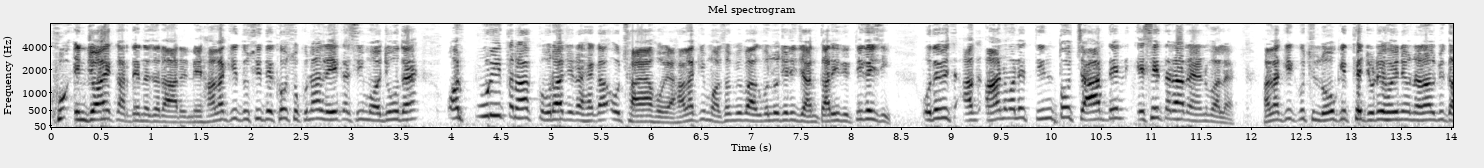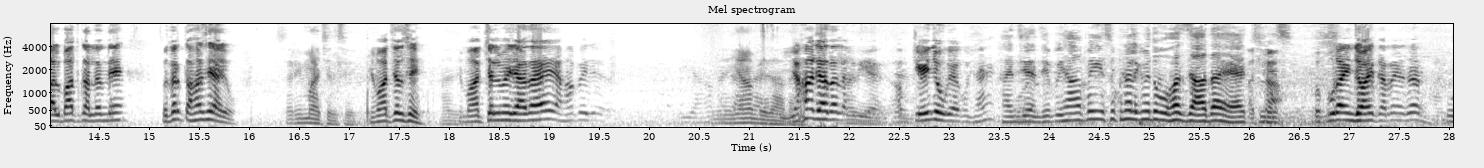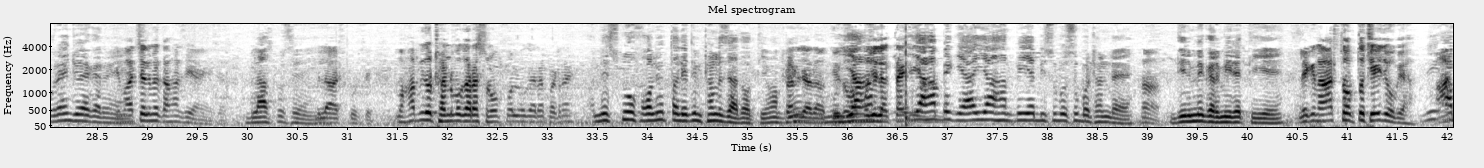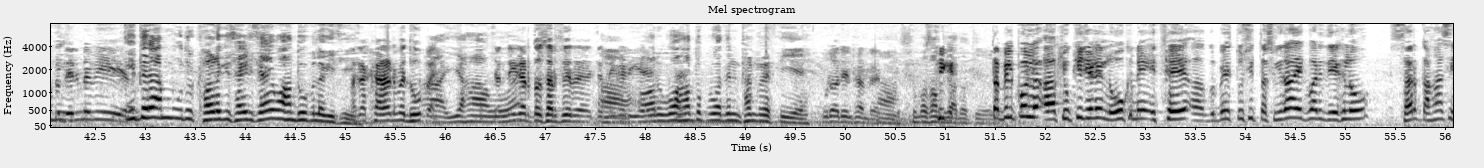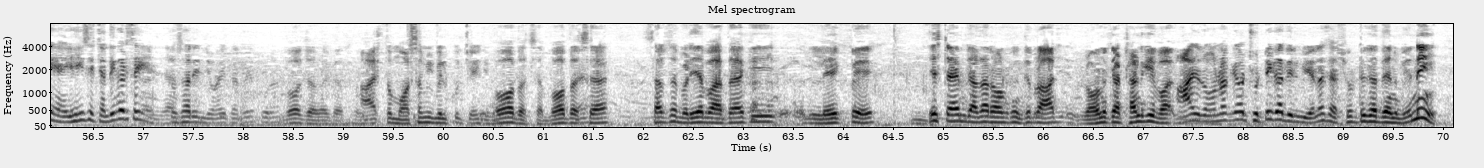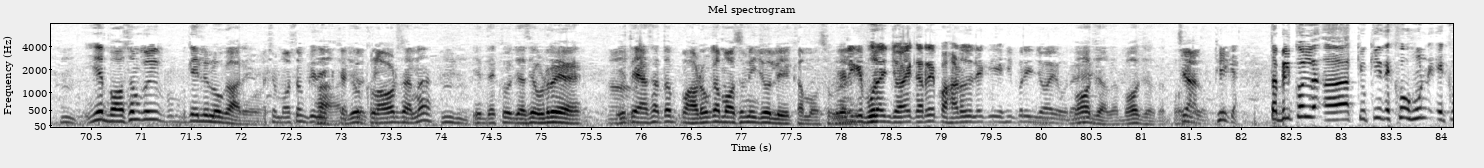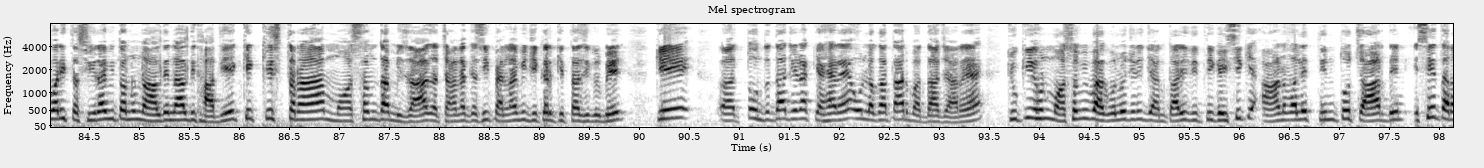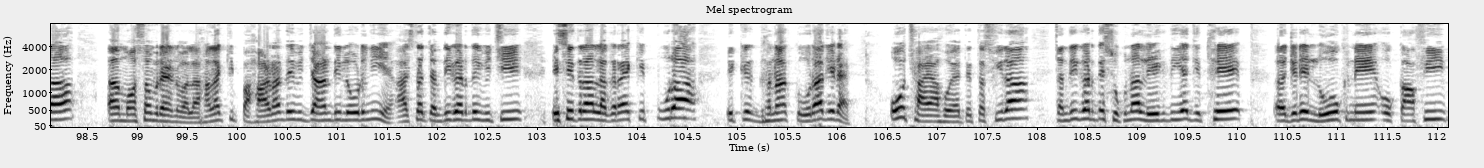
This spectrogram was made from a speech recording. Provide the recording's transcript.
ਖੂ ਇੰਜੋਏ ਕਰਦੇ ਨਜ਼ਰ ਆ ਰਹੇ ਨੇ ਹਾਲਾਂਕਿ ਤੁਸੀਂ ਦੇਖੋ ਸੁਖਨਾ ਲੇਕ ਅਸੀਂ ਮੌਜੂਦ ਹੈ ਔਰ ਪੂਰੀ ਤਰ੍ਹਾਂ ਕੋਰਾ ਜਿਹੜਾ ਹੈਗਾ ਉਹ ਛਾਇਆ ਹੋਇਆ ਹਾਲਾਂਕਿ ਮੌਸਮ ਵਿਭਾਗ ਵੱਲੋਂ ਜਿਹੜੀ ਜਾਣਕਾਰੀ ਦਿੱਤੀ ਗਈ ਸੀ ਉਹਦੇ ਵਿੱਚ ਅਗ- ਆਉਣ ਵਾਲੇ 3 ਤੋਂ 4 ਦਿਨ ਇਸੇ ਤਰ੍ਹਾਂ ਰਹਿਣ ਵਾਲਾ ਹੈ ਹਾਲਾਂਕਿ ਕੁਝ ਲੋਕ ਇੱਥੇ ਜੁੜੇ ਹੋਏ ਨੇ ਉਹਨਾਂ ਨਾਲ ਵੀ ਗੱਲਬਾਤ ਕਰ ਲੈਂਦੇ हैं ब्रदर कहाँ से आए हो सर हिमाचल से हिमाचल से हिमाचल में ज्यादा है यहाँ पे यहाँ पे ज्यादा यहाँ ज्यादा लग रही है अब चेंज हो गया कुछ है हाँ जी हाँ जी यहाँ पे सुखना लेक में तो बहुत ज्यादा है एक्चुअली अच्छा तो पूरा एंजॉय कर रहे हैं सर पूरा एंजॉय कर रहे हैं। हिमाचल में कहाँ से आए हैं सर बिलासपुर से बिलासपुर से। वहाँ भी तो ठंड वगैरह स्नोफॉल वगैरह पड़ रहा है? नहीं स्नोफॉल नहीं तो लेकिन ठंड ज़्यादा होती है वहाँ ठंड ज़्यादा होती है तो मुझे लगता है यहाँ पे क्या यहाँ पे अभी सुबह सुबह ठंड है। हाँ। दिन में गर्मी रहती है। लेकिन आज तो अब तो चेंज हो गया। आज तो दिन में भी इधर हम उधर खरड़ की साइड से आए वहाँ धूप लगी थी। अच्छा, खरड़ में धूप है। हाँ, यहाँ चंडीगढ़ तो सर फिर हाँ, चंडीगढ़ और वहाँ तो पूरा दिन ठंड रहती है। पूरा दिन ठंड रहती है सुबह शाम ज़्यादा होती है। तो बिल्कुल क्योंकि जेडे लोग ने इतने तस्वीर एक बार देख लो। सर कहाँ से हैं यहीं से चंडीगढ़ से ही हैं तो सर एंजॉय कर रहे हैं पूरा बहुत ज्यादा कर रहे हैं आज तो मौसम ही बिल्कुल चेंज हुआ बहुत अच्छा बहुत अच्छा है सबसे बढ़िया बात है कि लेक पे इस टाइम ज्यादा रौनक नहीं थी पर आज रौनक क्या ठंड की बात आज रौनक है और छुट्टी का दिन भी है ना सर छुट्टी का दिन भी है नहीं ये मौसम को ही- के लिए लोग आ रहे हैं अच्छा मौसम के हाँ, चक्कर जो से। क्लाउड्स है ना ये देखो जैसे उड़ रहे हैं ये तो ऐसा तो पहाड़ों का मौसम नहीं जो लेक का मौसम यानी है कि पूरा एंजॉय कर रहे हैं पहाड़ों से लेके यहीं पर एंजॉय हो रहा है बहुत ज्यादा बहुत ज्यादा बहुत ਚਲੋ ਠੀਕ ਹੈ ਤਾਂ ਬਿਲਕੁਲ ਅ, ਕਿਉਂਕਿ ਦੇਖੋ ਹੁਣ ਇੱਕ ਵਾਰੀ ਤਸਵੀਰਾਂ ਵੀ ਤੁਹਾਨੂੰ ਨਾਲ ਦੇ ਨਾਲ ਦਿਖਾ ਦਈਏ ਕਿ ਕਿਸ ਤਰ੍ਹਾਂ ਮੌਸਮ ਦਾ ਮਿਜ਼ਾਜ ਅਚਾਨਕ ਅਸੀਂ ਪਹਿਲਾਂ ਵੀ ਜ਼ਿਕਰ ਕੀਤਾ ਸੀ ਗੁਰਬੇਜ ਕਿ ਅ, ਧੁੰਦ ਦਾ ਜਿਹੜਾ ਕਹਿਰ ਹੈ, ਉਹ ਲਗਾਤਾਰ ਵੱਧਦਾ ਜਾ ਰਿਹਾ ਹੈ, ਕਿਉਂਕਿ ਹੁਣ ਮੌਸਮ ਵਿਭਾਗ ਵੱਲੋਂ ਜਿਹੜੀ ਜਾਣਕਾਰੀ ਦਿੱਤੀ ਗਈ ਸੀ ਕਿ ਆਉਣ ਵਾਲੇ 3 ਤੋਂ 4 ਦਿਨ ਇਸੇ ਤਰ੍ਹਾਂ ਮੌਸਮ ਰਹਿਣ ਵਾਲਾ ਹਾਲਾਂਕਿ ਪਹਾੜਾਂ ਦੇ ਵਿੱਚ ਜਾਣ ਦੀ ਲੋੜ ਨਹੀਂ ਹੈ। ਅੱਜ ਤਾਂ ਚੰਡੀਗੜ੍ਹ ਦੇ ਵਿੱਚ ਹੀ ਇਸੇ ਤਰ੍ਹਾਂ ਲੱਗ ਰਿਹਾ ਹੈ ਕਿ ਪੂਰਾ ਇੱਕ ਘਨਾ ਕੋਰਾ ਜਿਹੜਾ ਉਹ ਛਾਇਆ ਹੋਇਆ ਤੇ ਤਸਵੀਰਾਂ ਚੰਡੀਗੜ੍ਹ ਦੇ ਸੁਖਨਾ ਲੇਕ ਦੀ ਹੈ, ਜਿੱਥੇ ਜਿਹੜੇ ਲੋਕ ਨੇ, ਉਹ ਕਾਫੀ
